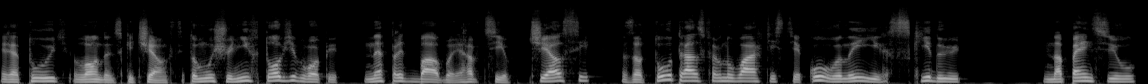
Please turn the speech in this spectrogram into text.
рятують лондонський Челсі, тому що ніхто в Європі не придбав би гравців Челсі за ту трансферну вартість, яку вони їх скидують на пенсію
